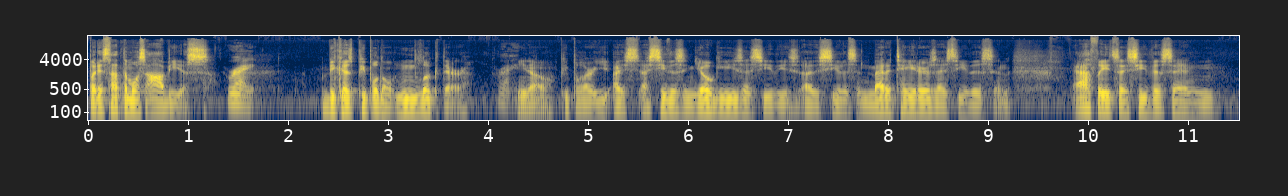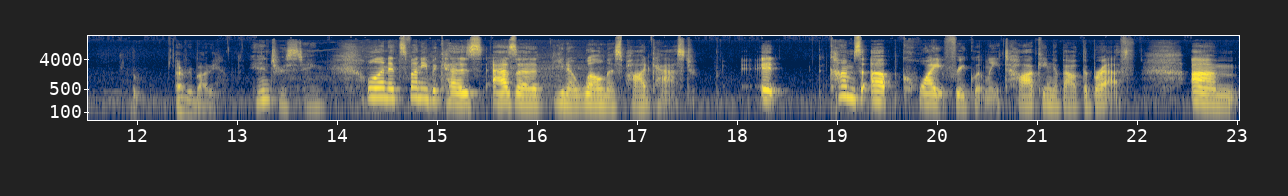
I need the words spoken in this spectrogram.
but it's not the most obvious Right. Because people don't look there. Right. You know, people are. I see this in yogis. I see these. I see this in meditators. I see this in athletes. I see this in everybody. Interesting. Well, and it's funny because as a, you know, wellness podcast, it comes up quite frequently talking about the breath. Um,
